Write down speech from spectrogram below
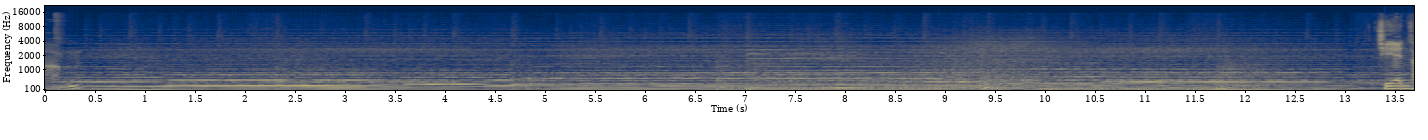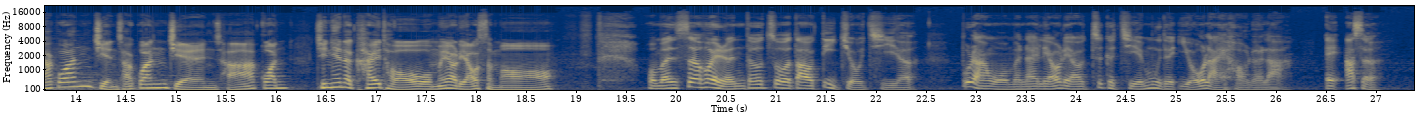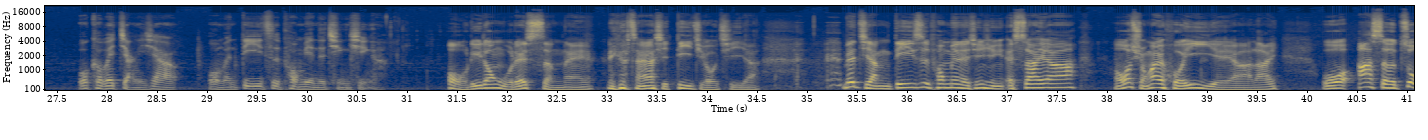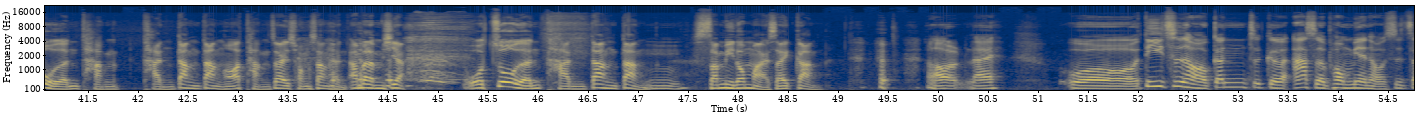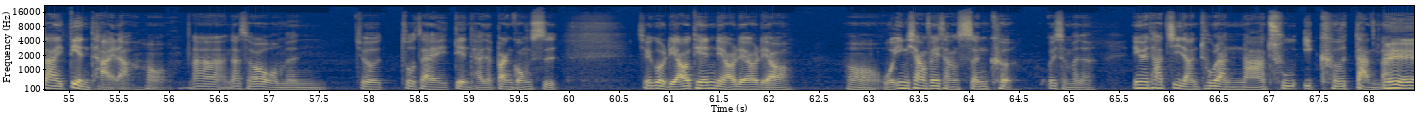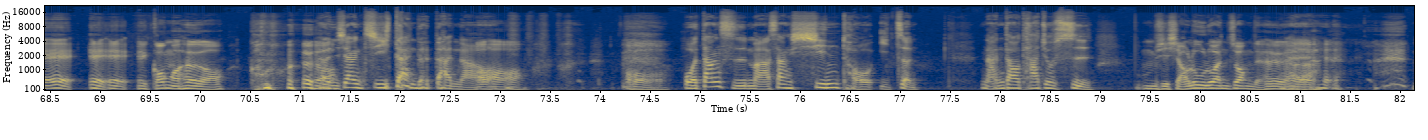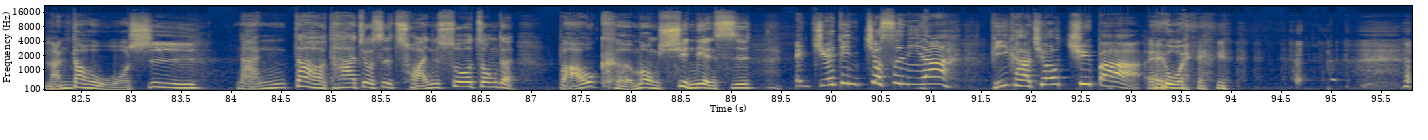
检察官，检察官，检察官。今天的开头我们要聊什么？我们社会人都做到第九集了，不然我们来聊聊这个节目的由来好了啦。哎，阿 Sir，我可不可以讲一下我们第一次碰面的情形啊？哦，你拢有在省呢？你可怎样是第九集啊？要讲第一次碰面的情形，会使啊！我上爱回忆的啊，来，我阿 Sir 做人坦坦荡荡哈，躺在床上很啊，不，不是啊，我做人坦荡荡，嗯，什么都买塞杠。好，来。我第一次哦跟这个阿 Sir 碰面哦是在电台啦，哦，那那时候我们就坐在电台的办公室，结果聊天聊聊聊，哦，我印象非常深刻，为什么呢？因为他既然突然拿出一颗蛋来，哎哎哎哎哎哎，讲我喝哦，讲我喝哦，很像鸡蛋的蛋啊，哦哦哦，我当时马上心头一震，难道他就是？不是小鹿乱撞的，嘿难道我是？难道他就是传说中的宝可梦训练师？哎，决定就是你啦，皮卡丘，去吧！哎喂，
